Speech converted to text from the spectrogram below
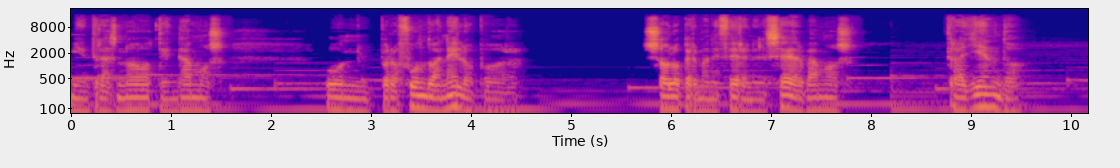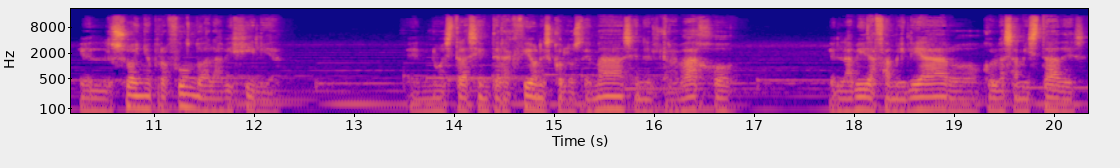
Mientras no tengamos un profundo anhelo por solo permanecer en el ser, vamos trayendo el sueño profundo a la vigilia en nuestras interacciones con los demás, en el trabajo, en la vida familiar o con las amistades.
